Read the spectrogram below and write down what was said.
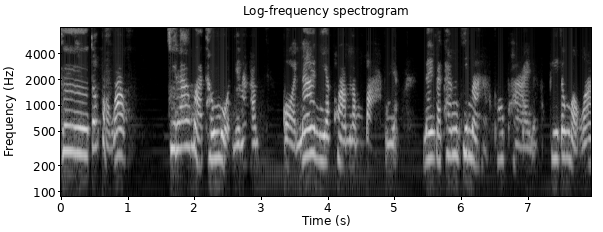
คือต้องบอกว่าที่เล่ามาทั้งหมดเนี่ยนะคะก่อนหน้านี้ความลำบากเนี่ยแม้กระทั่งที่มาหาพ่อพายนะคะพี่ต้องบอกว่า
